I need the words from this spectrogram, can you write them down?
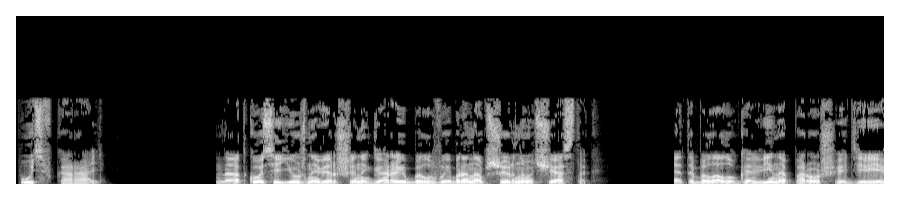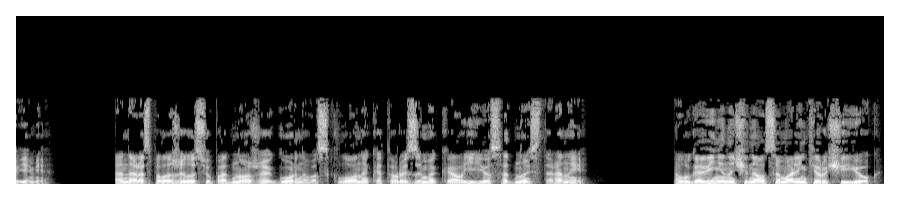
«Путь в Кораль». На откосе южной вершины горы был выбран обширный участок. Это была луговина, поросшая деревьями. Она расположилась у подножия горного склона, который замыкал ее с одной стороны. На луговине начинался маленький ручеек,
